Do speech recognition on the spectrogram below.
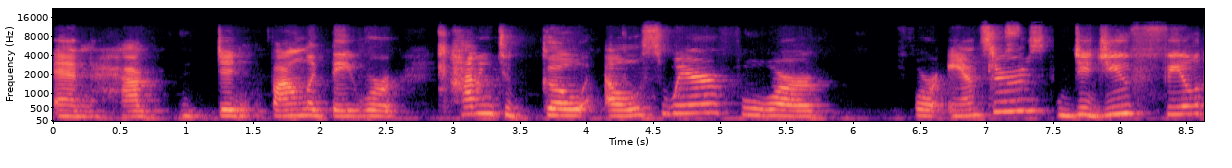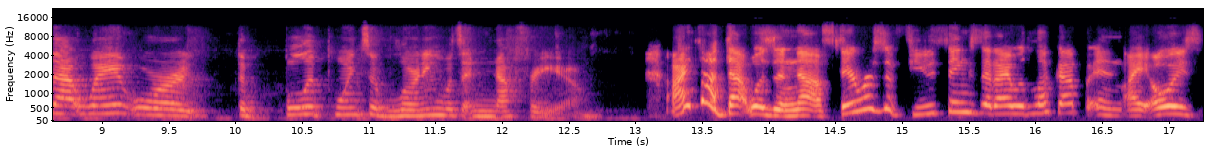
and have didn't found like they were having to go elsewhere for for answers did you feel that way or the bullet points of learning was enough for you I thought that was enough. There was a few things that I would look up and I always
